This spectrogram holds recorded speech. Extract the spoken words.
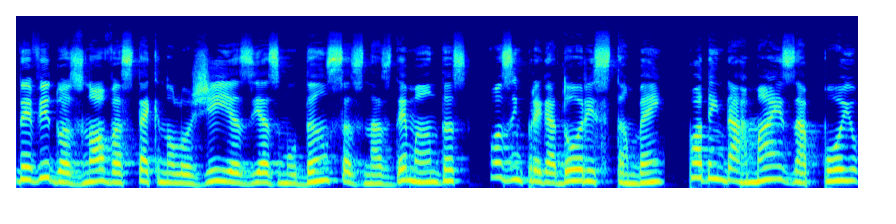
Devido às novas tecnologias e às mudanças nas demandas, os empregadores também podem dar mais apoio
